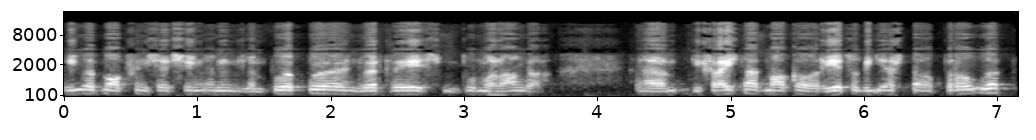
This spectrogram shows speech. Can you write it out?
die oopmaak van die seisoen in Limpopo, Noordwes, Mpumalanga. Ehm um, die Vrystaat maak al reeds op die 1 April oop.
